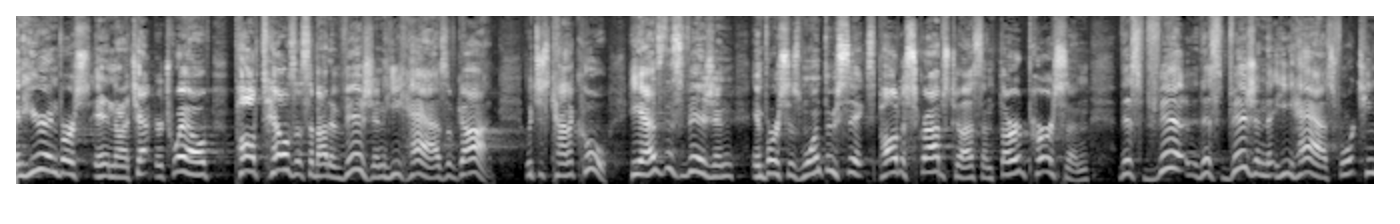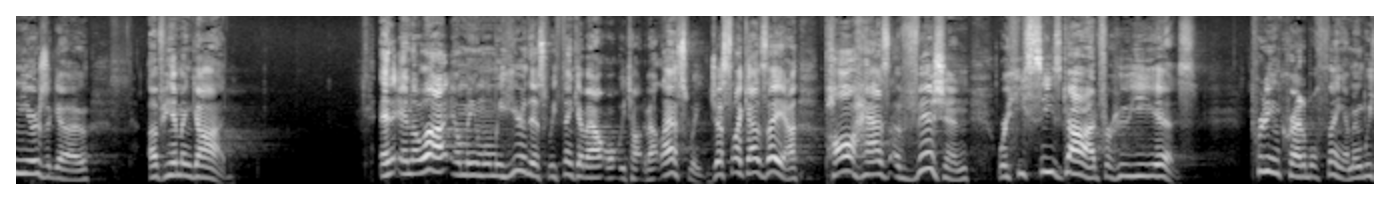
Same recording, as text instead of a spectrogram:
And here in verse in uh, chapter 12, Paul tells us about a vision he has of God, which is kind of cool. He has this vision in verses 1 through 6. Paul describes to us in third person this, vi- this vision that he has 14 years ago of him and God. And, and a lot, I mean, when we hear this, we think about what we talked about last week. Just like Isaiah, Paul has a vision where he sees God for who he is. Pretty incredible thing. I mean, we,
